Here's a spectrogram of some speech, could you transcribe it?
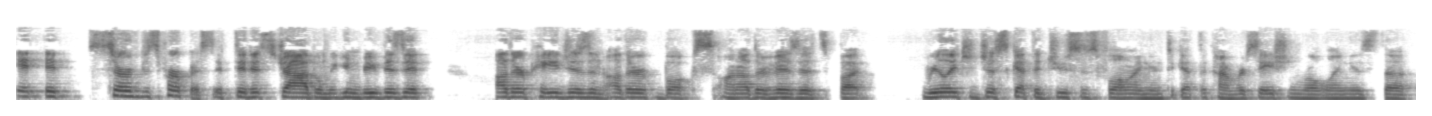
it, it served its purpose. It did its job, and we can revisit other pages and other books on other visits. But really, to just get the juices flowing and to get the conversation rolling is the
